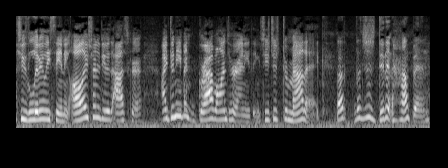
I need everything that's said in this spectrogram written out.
She was literally standing. All I was trying to do is ask her. I didn't even grab onto her or anything. She's just dramatic. that that just didn't happen.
